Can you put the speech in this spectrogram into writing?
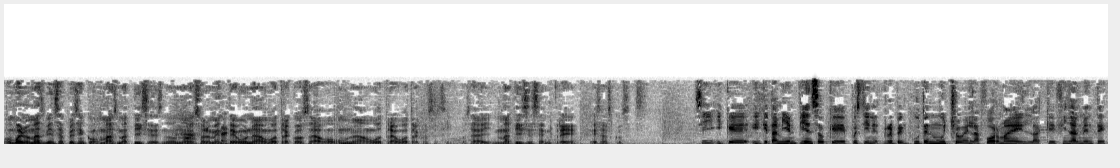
O bueno, más bien se aprecian como más matices, ¿no? no Ajá, es solamente exacto. una u otra cosa, o una u otra u otra cosa así. O sea, hay matices entre esas cosas. Sí, y que, y que también pienso que pues tiene, repercuten mucho en la forma en la que finalmente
